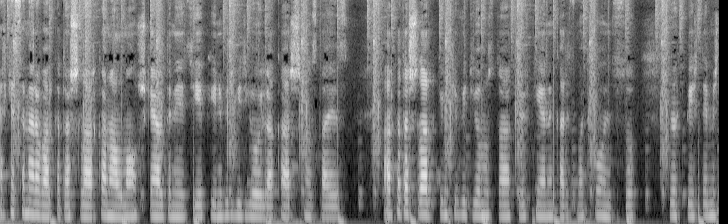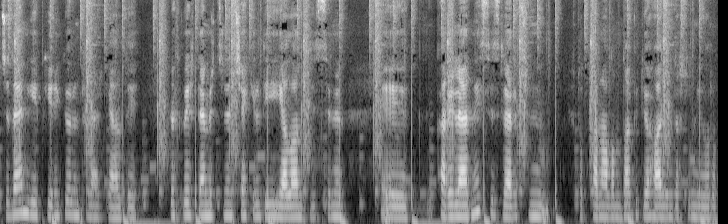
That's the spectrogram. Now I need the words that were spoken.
Herkese merhaba arkadaşlar. Kanalıma hoş geldiniz. Yepyeni bir videoyla karşınızdayız. Arkadaşlar bugünkü videomuzda Türkiye'nin karizmatik oyuncusu Gökberk Demirci'den yepyeni görüntüler geldi. Gökberk Demirci'nin çekildiği Yalan dizisinin e, karelerini sizler için YouTube kanalımda video halinde sunuyorum.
